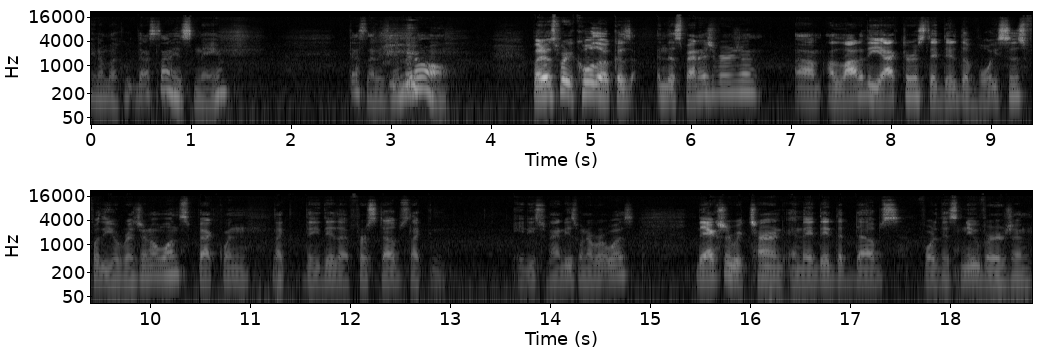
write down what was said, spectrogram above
and I'm like, that's not his name. That's not his name at all. But it was pretty cool though, because in the Spanish version, um, a lot of the actors that did the voices for the original ones back when like they did the first dubs like in 80s or 90s whenever it was. They actually returned and they did the dubs for this new version.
